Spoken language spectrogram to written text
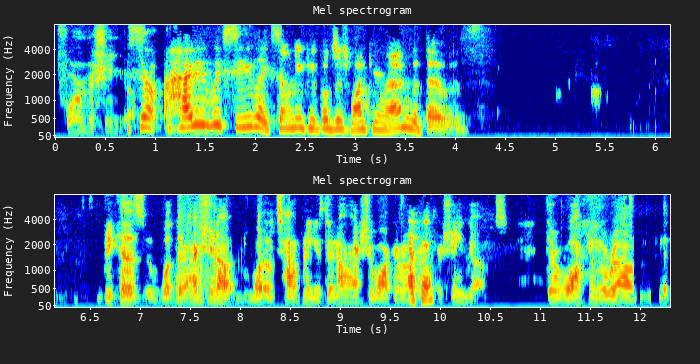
for a machine gun. So how did we see like so many people just walking around with those? Because what they're actually not what's happening is they're not actually walking around okay. with machine guns. They're walking around with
